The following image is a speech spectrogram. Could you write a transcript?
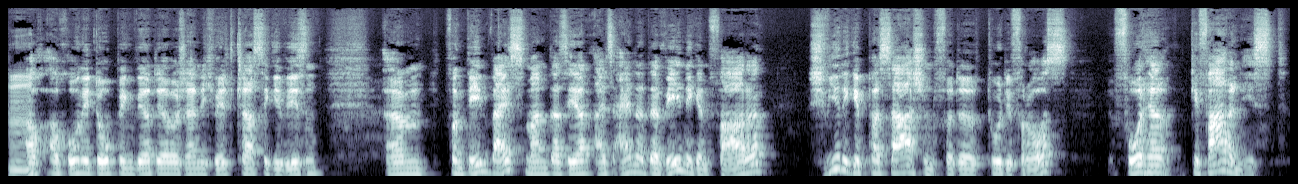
mhm. auch, auch ohne Doping wäre der wahrscheinlich Weltklasse gewesen. Ähm, von dem weiß man, dass er als einer der wenigen Fahrer schwierige Passagen für der Tour de France vorher mhm. gefahren ist.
